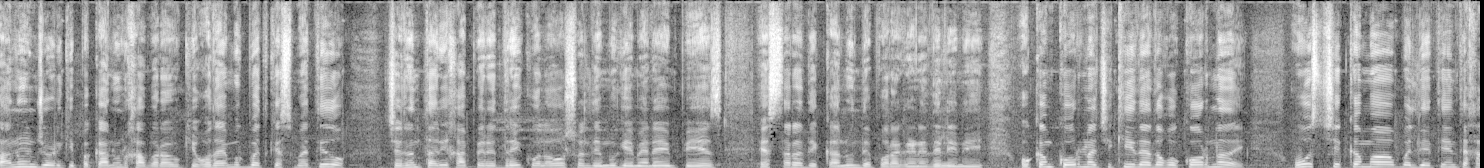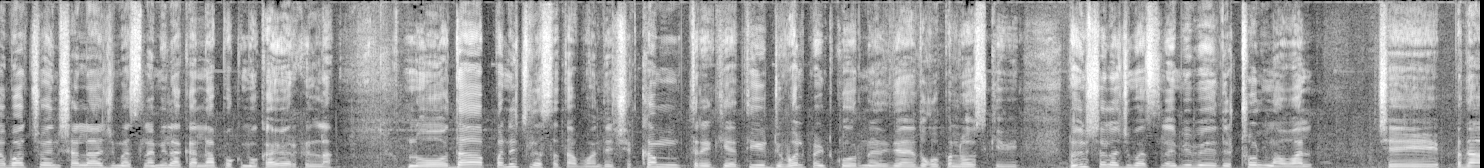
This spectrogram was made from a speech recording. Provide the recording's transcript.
قانون جوړ کی په قانون خبره وکي خدای موږ بد قسمتي دو چې نن تاریخ اپیر درې کول او شول د موږ ایم این ایم پی ایس سره د قانون د پوره غنډلې نه او کم کورونه چې کی دغه کور نه دی اوس چې کوم بلدیتي انتخابات شو ان شاء الله جمع اسلامي لا کله پک موقع ورکړل نو دا پنځ لسه ته باندې چې کم ترکیاتی ډیولپمنٹ کور نه دی دغه په لوس کې وي نو ان شاء الله جمع اسلامي به د ټول نوال چې په دا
